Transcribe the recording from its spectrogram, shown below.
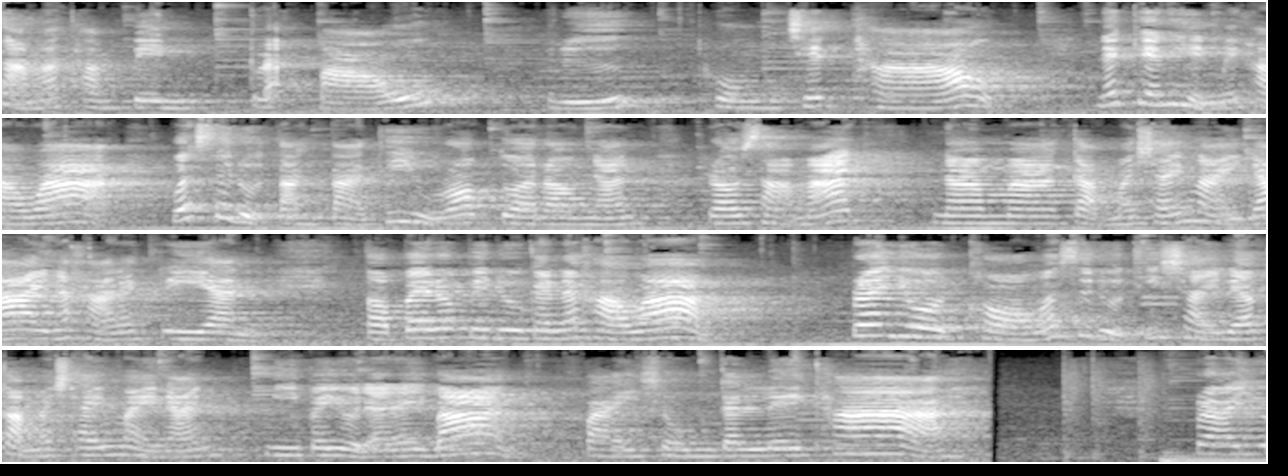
สามารถทำเป็นกระเป๋า หรือพรมเช็ดเท้า นักเรียนเห็นไหมคะว่า วัสดุต่างๆ ที่อยู่รอบตัวเรานั้น เราสามารถนำมากลับมาใช้ใหม่ได้นะคะ นักเรียน ต่อไปเราไปดูกันนะคะว่า ประโยชน์ของวัสดุที่ใช้แล้วกลับมาใช้ใหม่นั้น มีประโยชน์อะไรบ้าง ไปชมกันเลยค่ะ ประโย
